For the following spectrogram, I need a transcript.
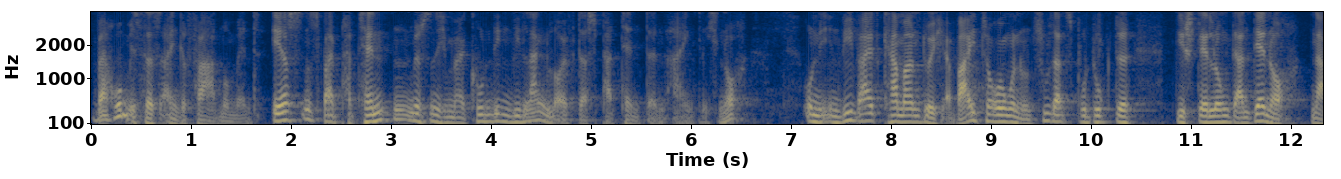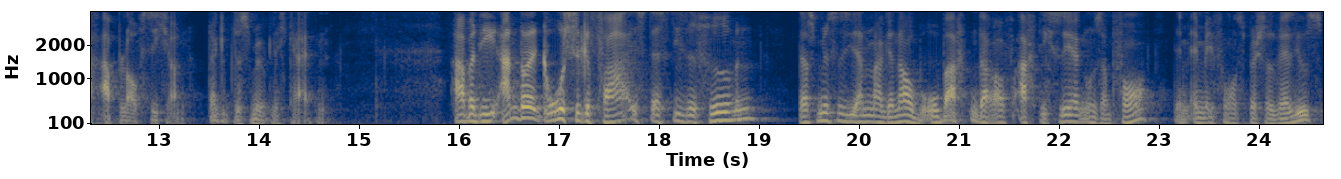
Warum ist das ein Gefahrenmoment? Erstens, bei Patenten müssen Sie sich mal erkundigen, wie lang läuft das Patent denn eigentlich noch? Und inwieweit kann man durch Erweiterungen und Zusatzprodukte die Stellung dann dennoch nach Ablauf sichern? Da gibt es Möglichkeiten. Aber die andere große Gefahr ist, dass diese Firmen, das müssen Sie dann mal genau beobachten, darauf achte ich sehr in unserem Fonds, dem ME Fonds Special Values,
